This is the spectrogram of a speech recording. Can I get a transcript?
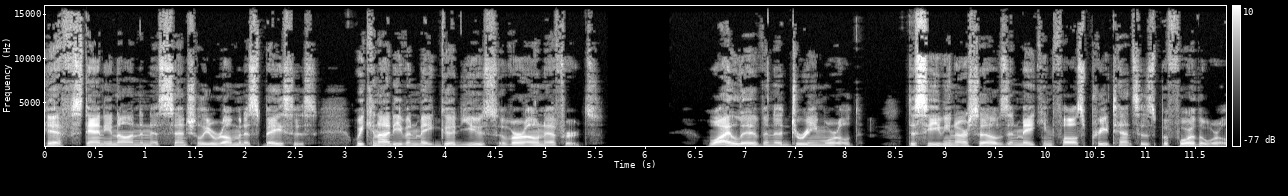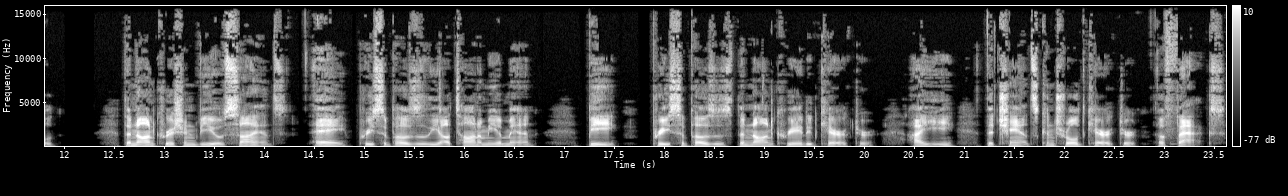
if, standing on an essentially Romanist basis, we cannot even make good use of our own efforts? Why live in a dream world, deceiving ourselves and making false pretenses before the world? The non Christian view of science A. presupposes the autonomy of man, B. presupposes the non created character, i.e., the chance controlled character of facts,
